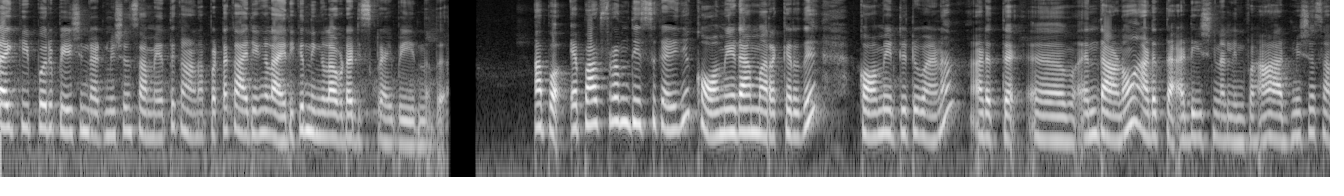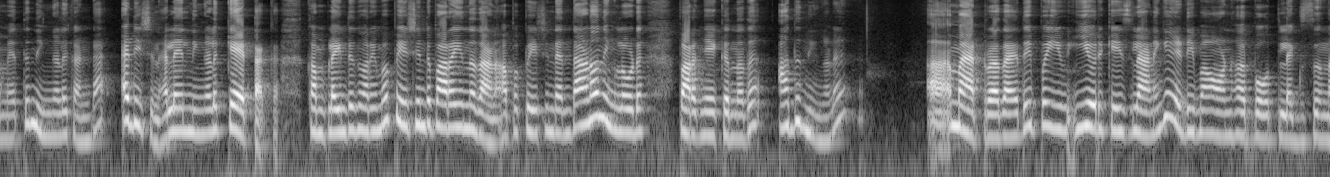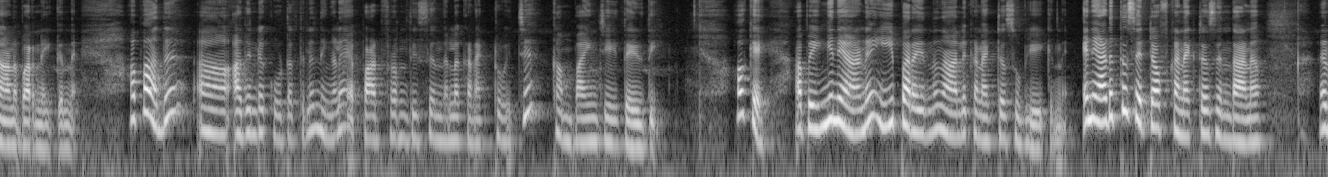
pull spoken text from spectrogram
like ഇപ്പോൾ ഒരു patient admission സമയത്ത് കാണപ്പെട്ട കാര്യങ്ങളായിരിക്കും നിങ്ങൾ അവിടെ describe ചെയ്യുന്നത്. അപ്പോൾ എപ്പാർട്ട് ഫ്രം ദിസ് കഴിഞ്ഞ് കോമ മറക്കരുത്. കോമ വേണം അടുത്ത എന്താണോ അടുത്ത അഡീഷണൽ ഇൻഫോ ആ അഡ്മിഷൻ സമയത്ത് നിങ്ങൾ കണ്ട അഡീഷണൽ അല്ലെങ്കിൽ നിങ്ങൾ കേട്ട കംപ്ലൈന്റ് എന്ന് പറയുമ്പോൾ പേഷ്യന്റ് പറയുന്നതാണ്. അപ്പോൾ പേഷ്യന്റ് എന്താണോ നിങ്ങളോട് പറഞ്ഞേക്കുന്നത് അത് നിങ്ങൾ മാറ്റർ അതായത് ഇപ്പോൾ ഈ ഈ ഒരു കേസിലാണെങ്കിൽ oedema on her both legs എന്നാണ് പറഞ്ഞേക്കുന്നത് അപ്പോൾ അത് അതിന്റെ കൂട്ടത്തിൽ നിങ്ങൾ എപ്പാർട്ട് ഫ്രം ദിസ് എന്നുള്ള കണക്ട് വെച്ച് കമ്പൈൻ ചെയ്ത് എഴുതി ഓക്കെ അപ്പോൾ ഇങ്ങനെയാണ് ഈ പറയുന്ന നാല് കണക്റ്റേഴ്സ് ഉപയോഗിക്കുന്നത്. ഇനി അടുത്ത സെറ്റ് ഓഫ് കണക്റ്റേഴ്സ് എന്താണ്?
